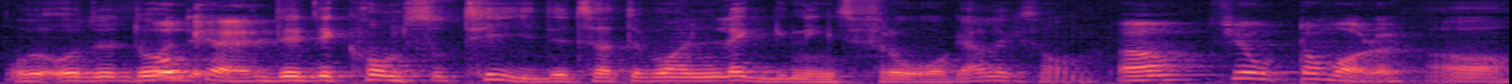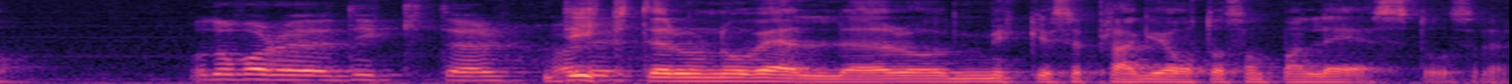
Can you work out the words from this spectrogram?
Och, och då, då, Okej. det, det kom så tidigt så att det var en läggningsfråga liksom. ja. 14 var du. Ja. Och då var det dikter. Dikter och noveller och mycket så plagiat och sånt man läst och sådär.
